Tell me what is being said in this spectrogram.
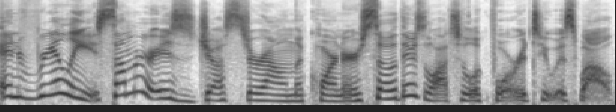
And really, summer is just around the corner, so there's a lot to look forward to as well.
